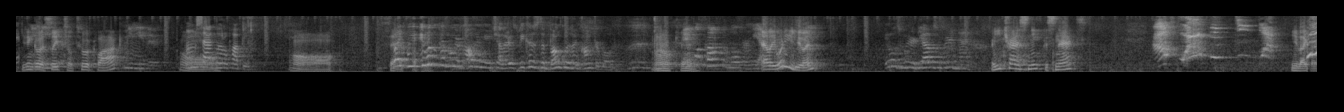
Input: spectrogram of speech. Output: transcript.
You didn't go to sleep till two o'clock? Me neither. I'm a sad little puppy. Aww. Like we, it wasn't because we were bothering each other. It was because the bunk was uncomfortable. Okay. It Okay. was comfortable for me. Ellie, what are you doing? It was weird. Yeah, it was a weird night. Are you trying to sneak the snacks? I You like our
